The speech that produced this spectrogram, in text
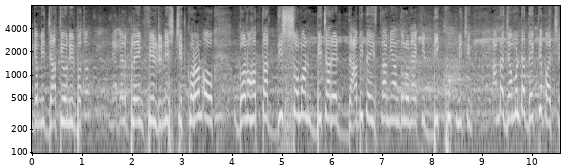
আগামী জাতীয় নির্বাচন। লেভেল প্লেইং ফিল্ড নিশ্চিতকরণ ও গণহত্যার দৃশ্যমান বিচারের দাবিতে ইসলামী আন্দোলনে একটি বিক্ষোভ মিছিল। আমরা যেমনটা দেখতে পাচ্ছি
